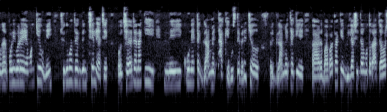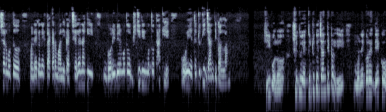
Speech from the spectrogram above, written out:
ওনার পরিবারে এমন কেউ নেই, শুধুমাত্র একজন ছেলে আছে। ওই ছেলেটা নাকি এই কোন একটা গ্রামে থাকে, বুঝতে পেরেছ? ওই গ্রামে থাকে আর বাবা থাকে বিলাসিতার মতো, রাজা বাসার মতো অনেক অনেক টাকার মালিক, আর ছেলে নাকি গরিবের মতো, ভিখিরির মতো থাকে। ওই এতটুকুই জানতে পারলাম। কি বলো? শুধু এতটুকু জানতে পারলি মনে করে দেখো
